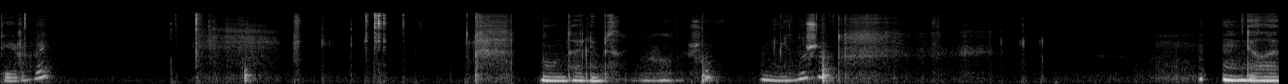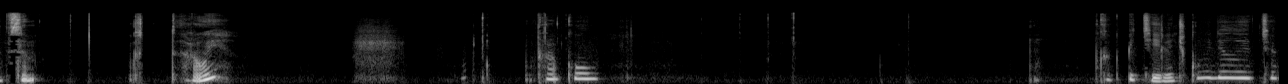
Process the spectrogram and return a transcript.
Первый. Ну, удалим шов. Не нужен. Делается второй прокол. Как петелечку вы делаете.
